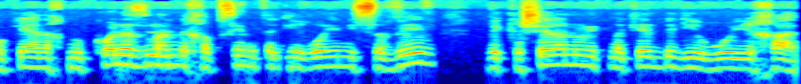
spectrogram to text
אוקיי? אנחנו כל הזמן מחפשים את הגירויים מסביב, וקשה לנו להתמקד בגירוי אחד,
